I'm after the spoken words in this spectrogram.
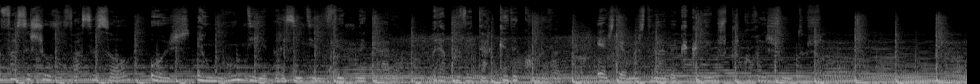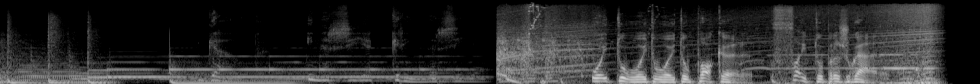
Faça chuva ou faça sol, hoje é um bom dia para sentir o vento na cara, para aproveitar cada curva. Esta é uma estrada que queremos percorrer juntos. Galp. Energia Green Energia. 888 Poker. Feito para jogar.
